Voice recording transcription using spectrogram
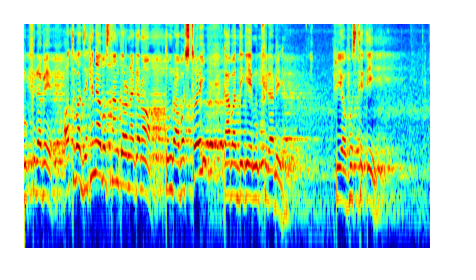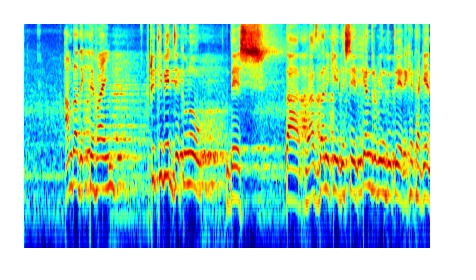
মুখ ফিরাবে, অথবা যেখানে অবস্থান করো না কেন, তোমরা অবশ্যই কাবার দিকে মুখ ফিরাবে। প্রিয় উপস্থিতি, আমরা দেখতে পাই পৃথিবীর যে কোনো দেশ তার রাজধানীকে দেশের কেন্দ্রবিন্দুতে রেখে থাকেন।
